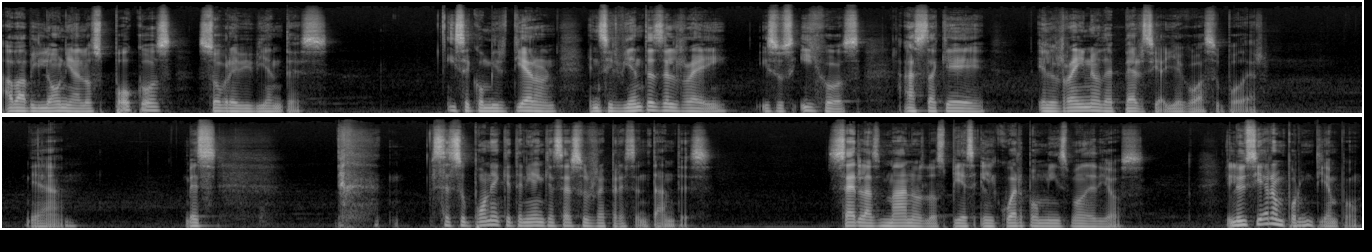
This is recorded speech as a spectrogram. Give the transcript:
a Babilonia los pocos sobrevivientes y se convirtieron en sirvientes del rey y sus hijos hasta que el reino de Persia llegó a su poder. Ya. ¿Ves? Se supone que tenían que ser sus representantes ser las manos, los pies, el cuerpo mismo de Dios. Y lo hicieron por un tiempo.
